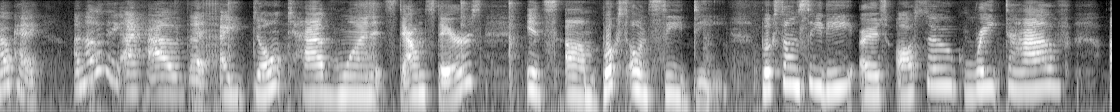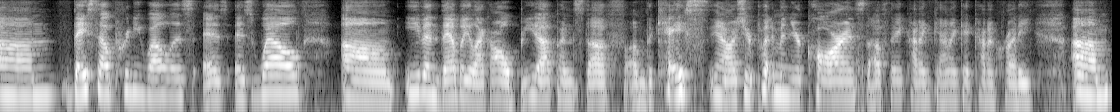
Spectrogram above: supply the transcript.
Okay. Another thing I have that I don't have one, it's downstairs. It's um, books on CD. Books on CD is also great to have. Um, they sell pretty well as, as, as well. Um, even they'll be like all beat up and stuff. Um, the case, you know, as you put them in your car and stuff, they kind of kind of get kind of cruddy. Um,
